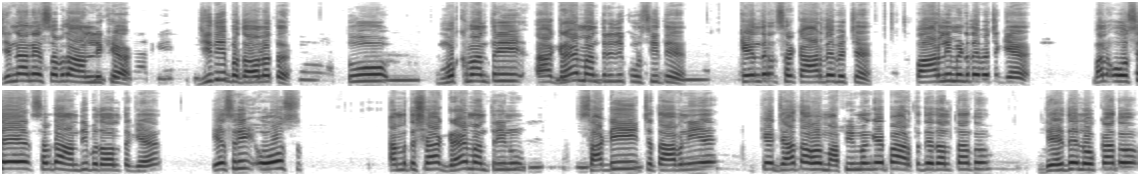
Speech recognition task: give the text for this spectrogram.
ਜਿਨ੍ਹਾਂ ਨੇ ਸੰਵਿਧਾਨ ਲਿਖਿਆ, ਜਿਹਦੀ ਬਦੌਲਤ ਤੂੰ ਮੁੱਖ ਮੰਤਰੀ, ਆ ਗ੍ਰਹਿ ਮੰਤਰੀ ਦੀ ਕੁਰਸੀ ਤੇ ਕੇਂਦਰ ਸਰਕਾਰ ਦੇ ਵਿੱਚ, ਪਾਰਲੀਮੈਂਟ ਦੇ ਵਿੱਚ ਗਿਆ ਹੈ। ਮਤਲਬ ਉਸੇ ਸੰਵਿਧਾਨ ਦੀ ਬਦੌਲਤ ਗਿਆ ਇਸ ਲਈ ਉਸ ਅਮਿਤ ਸ਼ਾਹ ਗ੍ਰਹਿ ਮੰਤਰੀ ਨੂੰ ਸਾਡੀ ਚੇਤਾਵਨੀ ਹੈ ਕਿ ਜਾਂ ਤਾਂ ਉਹ ਮਾਫੀ ਮੰਗੇ ਭਾਰਤ ਦੇ ਦਲਤਾਂ ਤੋਂ, ਦੇਸ਼ ਦੇ ਲੋਕਾਂ ਤੋਂ,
